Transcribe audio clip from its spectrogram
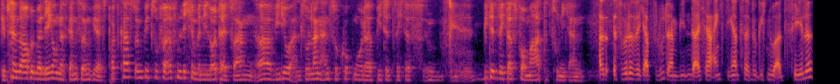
gibt es denn da auch Überlegungen, das Ganze irgendwie als Podcast irgendwie zu veröffentlichen, wenn die Leute halt sagen, ah, Video an, so lange anzugucken oder bietet sich das bietet sich das Format dazu nicht an? Also es würde sich absolut anbieten, da ich ja eigentlich die ganze Zeit wirklich nur erzähle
